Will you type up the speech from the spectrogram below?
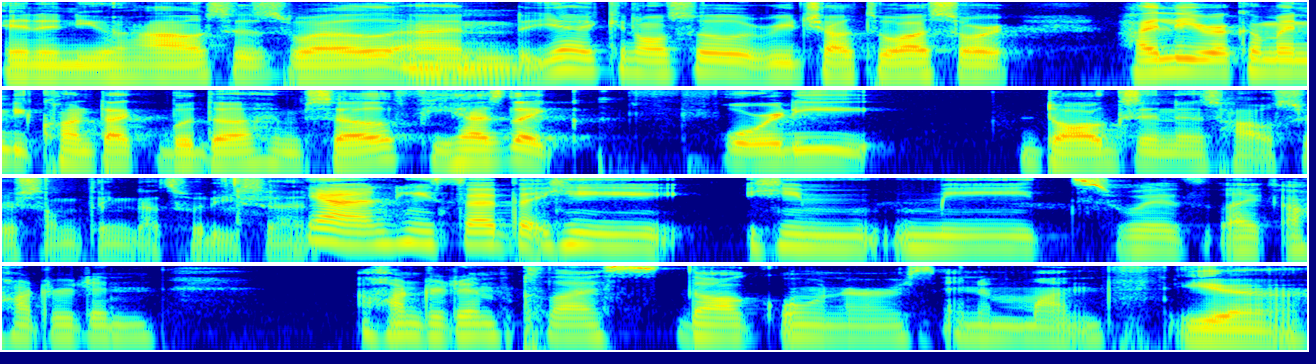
in a new house as well and Mm-hmm. yeah you can also reach out to us or highly recommend you contact buddha himself he has like 40 dogs in his house or something that's what he said Yeah, and he said that he he meets with like a hundred and a hundred and plus dog owners in a month. yeah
